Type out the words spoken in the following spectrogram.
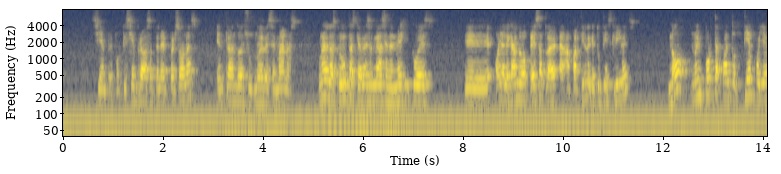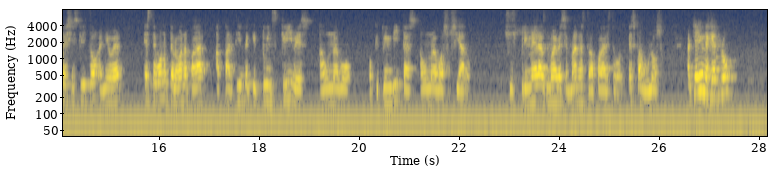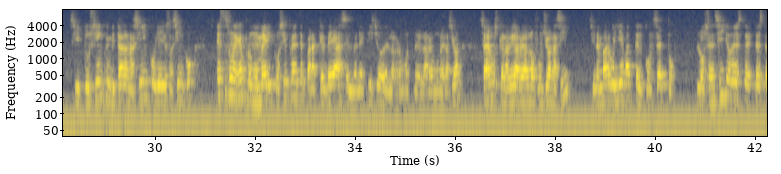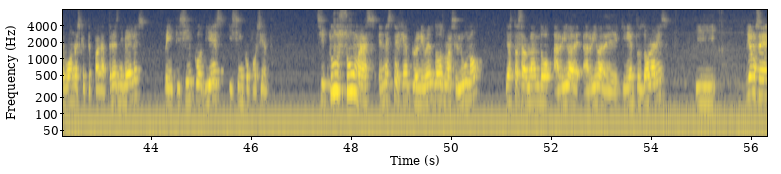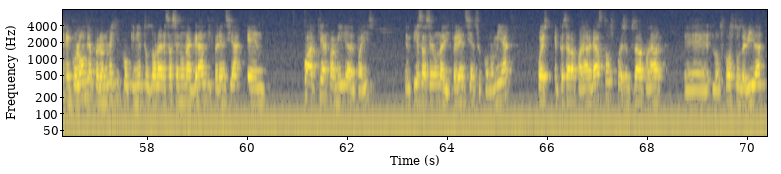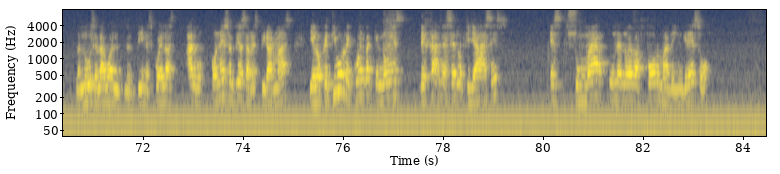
siempre, porque siempre vas a tener personas entrando en sus nueve semanas. Una de las preguntas que a veces me hacen en México es, eh, oye Alejandro, ¿es a, partir de que tú te inscribes? No, no importa cuánto tiempo lleves inscrito en New este bono te lo van a pagar a partir de que tú inscribes a un nuevo o que tú invitas a un nuevo asociado sus primeras nueve semanas te va a pagar este bono. Es fabuloso. Aquí hay un ejemplo. Si tus cinco invitaran a cinco y ellos a cinco, este es un ejemplo numérico, simplemente para que veas el beneficio de la, de la remuneración. Sabemos que en la vida real no funciona así, sin embargo, llévate el concepto. Lo sencillo de este, de este bono es que te paga tres niveles, 25, 10 y 5%. Si tú sumas en este ejemplo el nivel 2 más el 1, ya estás hablando arriba de, arriba de 500 dólares y yo no sé en Colombia, pero en México 500 dólares hacen una gran diferencia en cualquier familia del país. Empieza a hacer una diferencia en su economía, puedes empezar a pagar gastos, puedes empezar a pagar eh, los costos de vida, la luz, el agua, el, el escuelas, algo. Con eso empiezas a respirar más y el objetivo recuerda que no es dejar de hacer lo que ya haces, es sumar una nueva forma de ingreso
